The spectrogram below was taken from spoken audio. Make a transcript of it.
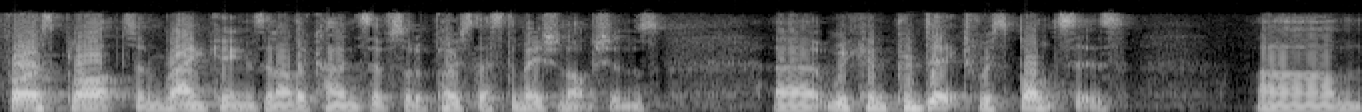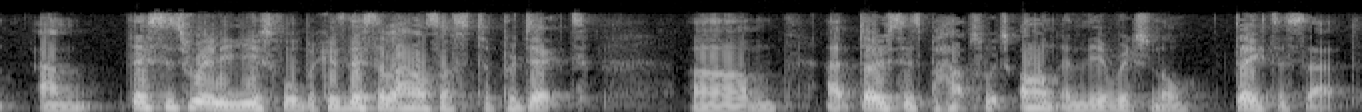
forest plots and rankings and other kinds of sort of post-estimation options, uh, we can predict responses. Um, and this is really useful because this allows us to predict um, at doses perhaps which aren't in the original data set.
